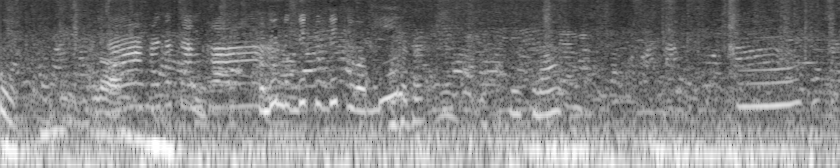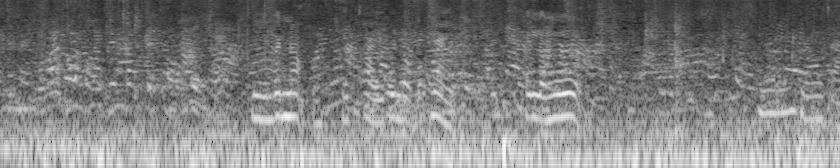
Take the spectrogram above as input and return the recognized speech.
กรจันทร์หรอไข่จักรจันทร์ค่ะคนที่ลุกดิ๊กลุกดิ๊กอยู่กับพี่นี่คือน้องอืมนี่เป็นเนาะเห็ดไข่เป็นดอกบักใหญ่เป็นละงูอืมน้องจ๋า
